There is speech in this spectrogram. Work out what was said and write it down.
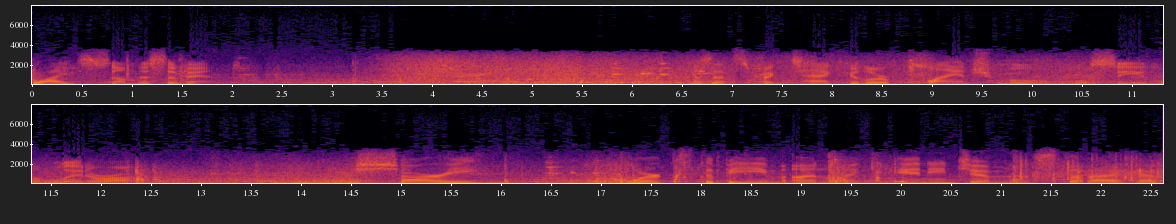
twice on this event. That spectacular planche move Chari works the beam unlike any gymnast that I have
